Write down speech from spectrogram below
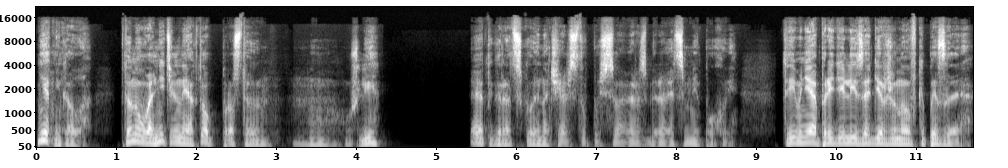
нет никого. Кто на увольнительный, а кто просто ну, ушли?» «Это городское начальство, пусть с вами разбирается, мне похуй. Ты мне определи задержанного в КПЗ.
